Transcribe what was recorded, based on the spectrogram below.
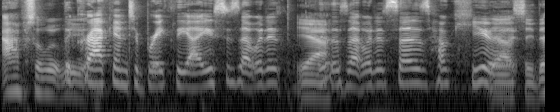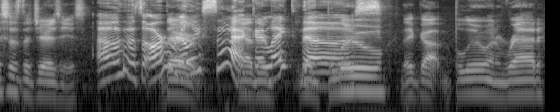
absolutely. The Kraken to break the ice. Is that what it? Yeah. Is that what it says? How cute. Yeah, see, this is the jerseys. Oh, those are They're- really sick. yeah, I like they're those. blue. They've got blue and red.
